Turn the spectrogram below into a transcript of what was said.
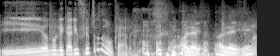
E eu não ligaria o filtro, não, cara. Olha aí, olha aí, hein?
